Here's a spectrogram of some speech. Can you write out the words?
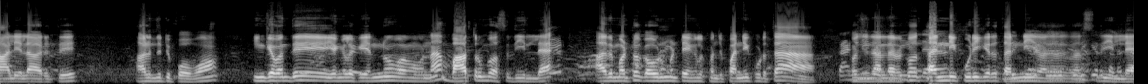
தாலியெல்லாம் அறுத்து அழுந்துட்டு போவோம். இங்கே வந்து எங்களுக்கு என்னன்னா பாத்ரூம் வசதி இல்லை. அது மட்டும் கவர்மெண்ட் எங்களுக்கு கொஞ்சம் பண்ணி கொடுத்தா கொஞ்சம் நல்லா இருக்கும் தண்ணி குடிக்கிற தண்ணி வசதி இல்லை.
